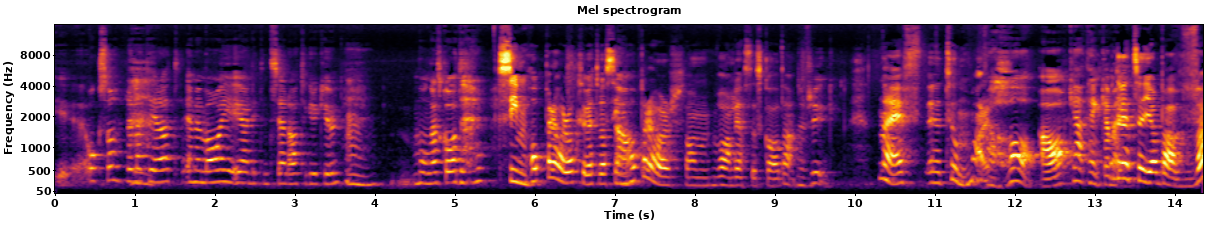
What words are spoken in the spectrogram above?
eh, också relaterat. MMA är jag lite intresserad av, tycker det är kul. Mm. Många skador. Simhoppare har också, vet du vad simhoppare har som vanligaste skada? Rygg. Nej, eh, tummar. Jaha, ja kan jag tänka mig. du vet, så jag bara, vad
